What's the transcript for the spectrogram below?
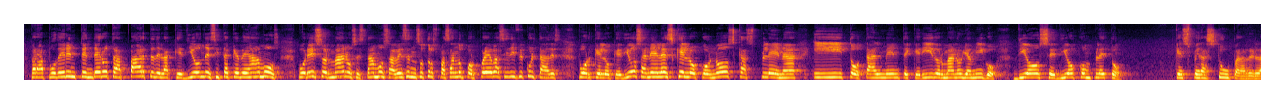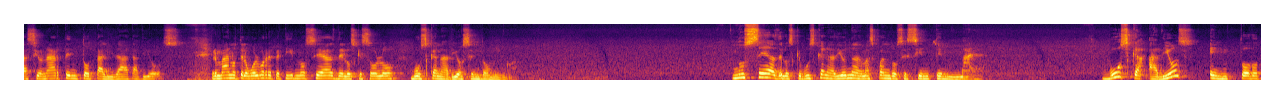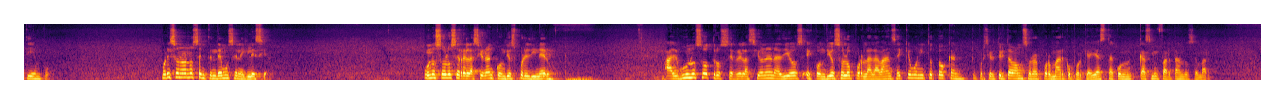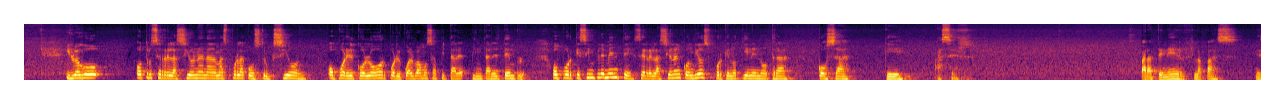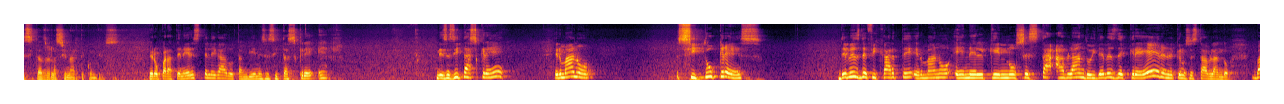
Para poder entender otra parte de la que Dios necesita que veamos. Por eso, hermanos, estamos a veces nosotros pasando por pruebas y dificultades, porque lo que Dios anhela es que lo conozcas plena y totalmente, querido hermano y amigo. Dios se dio completo. ¿Qué esperas tú para relacionarte en totalidad a Dios? Hermano, te lo vuelvo a repetir, no seas de los que solo buscan a Dios en domingo. No seas de los que buscan a Dios nada más cuando se sienten mal. Busca a Dios en todo tiempo. Por eso no nos entendemos en la iglesia. Unos solo se relacionan con Dios por el dinero. Algunos otros se relacionan a Dios, eh, con Dios solo por la alabanza. Y qué bonito tocan. Que por cierto, ahorita vamos a orar por Marco porque allá está con, casi infartándose Marco. Y luego otros se relacionan nada más por la construcción o por el color por el cual vamos a pintar, pintar el templo o porque simplemente se relacionan con Dios porque no tienen otra cosa que hacer. Para tener la paz necesitas relacionarte con Dios. Pero para tener este legado también necesitas creer. Necesitas creer. Hermano, si tú crees, Debes de fijarte, hermano, en el que nos está hablando y debes de creer en el que nos está hablando.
